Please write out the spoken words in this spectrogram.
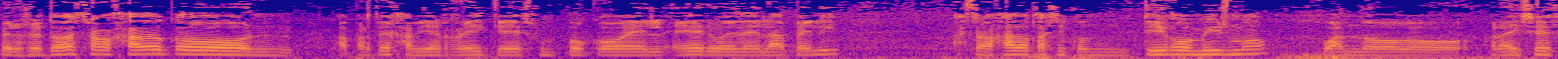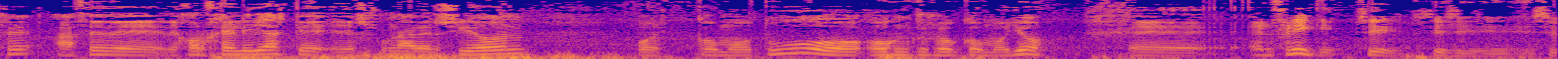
Pero sobre todo has trabajado con, aparte de Javier Rey, que es un poco el héroe de la peli, has trabajado casi contigo mismo cuando Bryce F hace de, Jorge Elías, que es una versión pues como tú o, incluso como yo, eh, el friki. Sí, sí, sí, sí.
